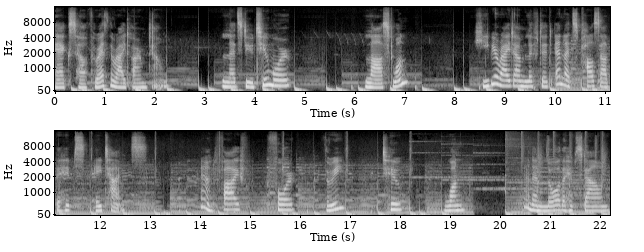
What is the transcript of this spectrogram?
Exhale, thread the right arm down. Let's do two more. Last one. Keep your right arm lifted and let's pulse out the hips eight times. And five, four, three, two, one. And then lower the hips down.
